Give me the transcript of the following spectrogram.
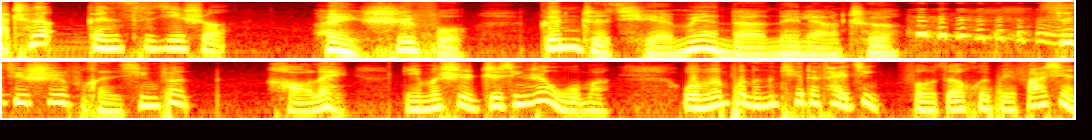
打车跟司机说，嘿，师傅，跟着前面的那辆车。司机师傅很兴奋。好嘞，你们是执行任务吗？我们不能贴得太近，否则会被发现；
